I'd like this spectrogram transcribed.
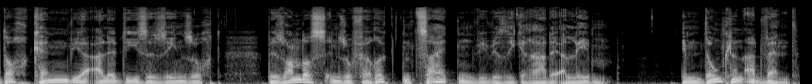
Und doch kennen wir alle diese Sehnsucht, besonders in so verrückten Zeiten, wie wir sie gerade erleben. Im dunklen Advent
